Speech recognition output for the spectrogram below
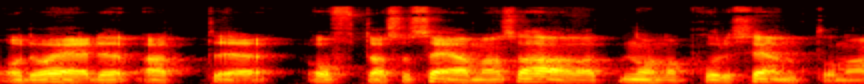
Och då är det att eh, ofta så ser man så här att någon av producenterna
